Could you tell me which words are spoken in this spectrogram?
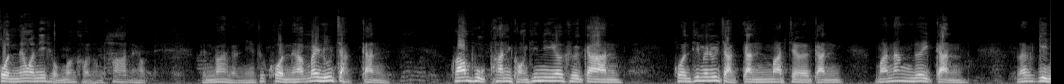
คนนะวันนี้ผมมาขอสัมภาษณ์นะครับ เป็นบ้านแบบนี้ทุกคนนะครับไม่รู้จักกัน ความผูกพันของที่นี่ก็คือการคนที่ไม่รู้จักกันมาเจอกัน มานั่งด้วยกัน แล้วก็กิน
